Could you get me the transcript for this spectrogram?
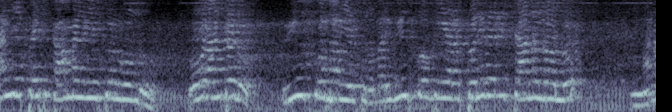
అని చెప్పేసి కామెంట్ చేసుకొని ఉండు ఎవరు అంటాడు? వ్యూస్ కోసం చేస్తున్నాడు మరి వ్యూస్ కోసం ఇలా తొలి ఛానల్ వాళ్ళు మన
